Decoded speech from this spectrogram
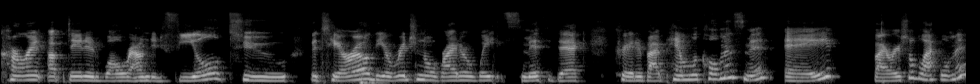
current, updated, well rounded feel to the tarot. The original Rider Waite Smith deck, created by Pamela Colman Smith, a biracial Black woman,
